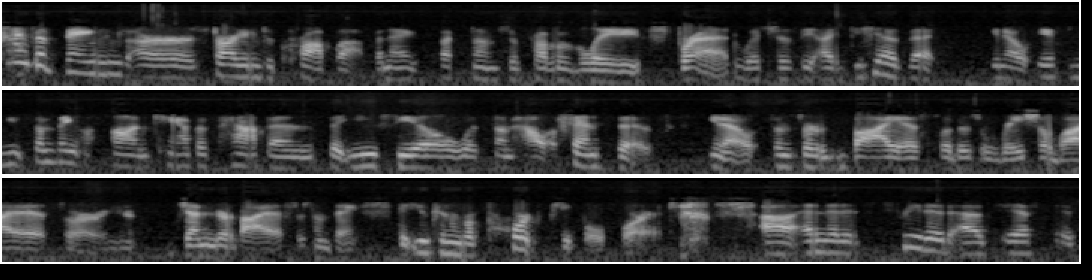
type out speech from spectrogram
kinds of things are starting to crop up, and I expect them to probably spread, which is the idea that you know if you, something on campus happens that you feel was somehow offensive you know, some sort of bias, whether it's a racial bias or you know, gender bias or something, that you can report people for it, uh, and that it's treated as if it's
